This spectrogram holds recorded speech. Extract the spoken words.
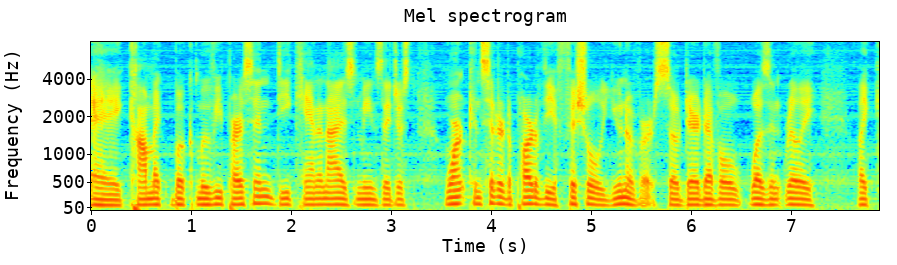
a comic book movie person, decanonized means they just weren't considered a part of the official universe. So Daredevil wasn't really like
